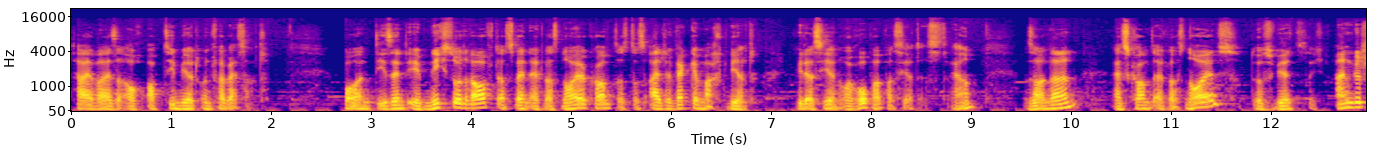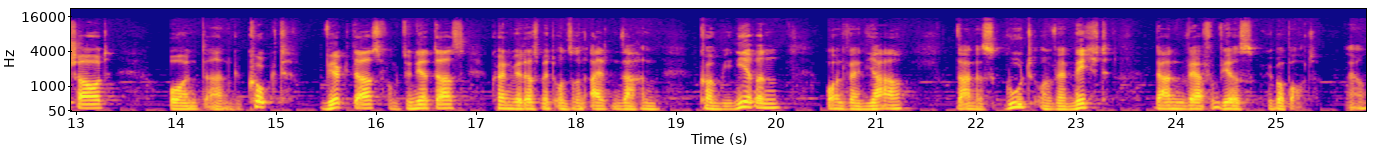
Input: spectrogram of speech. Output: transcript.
teilweise auch optimiert und verbessert. Und die sind eben nicht so drauf, dass wenn etwas Neues kommt, dass das Alte weggemacht wird, wie das hier in Europa passiert ist, ja? sondern es kommt etwas Neues, das wird sich angeschaut und dann geguckt, wirkt das, funktioniert das, können wir das mit unseren alten Sachen kombinieren und wenn ja, dann ist gut und wenn nicht, dann werfen wir es über Bord. Ja?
